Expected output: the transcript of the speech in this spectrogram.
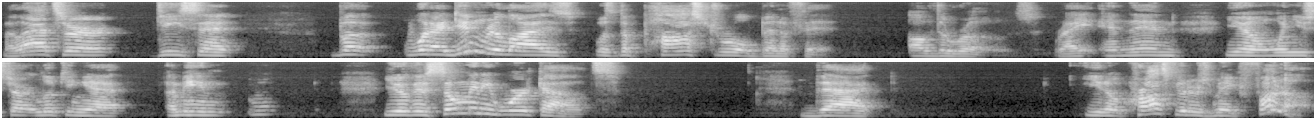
my lats are decent, but what I didn't realize was the postural benefit of the rows, right? And then, you know, when you start looking at I mean, you know, there's so many workouts that, you know, CrossFitters make fun of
